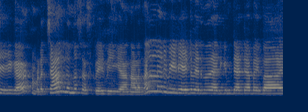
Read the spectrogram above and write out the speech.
ചെയ്യുക നമ്മുടെ ചാനൽ ഒന്ന് സബ്സ്ക്രൈബ് ചെയ്യുക. നാളെ നല്ലൊരു വീഡിയോ ആയിട്ട് വരുന്നതായിരിക്കും. ടാറ്റാ ബൈ ബൈ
